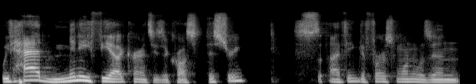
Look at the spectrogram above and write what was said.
We've had many fiat currencies across history. I think the first one was in,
